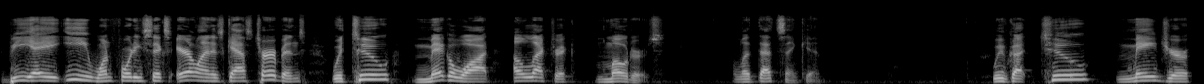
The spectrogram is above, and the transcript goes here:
the BAE 146 airliner's gas turbines with two megawatt electric motors. Let that sink in. We've got two major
